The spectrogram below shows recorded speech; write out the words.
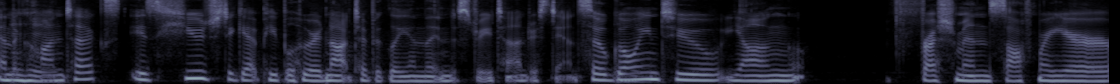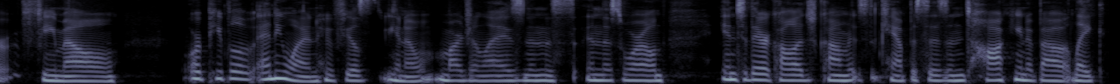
and the mm-hmm. context is huge to get people who are not typically in the industry to understand. So mm-hmm. going to young freshman, sophomore year female or people of anyone who feels, you know, marginalized in this in this world into their college campuses and talking about like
